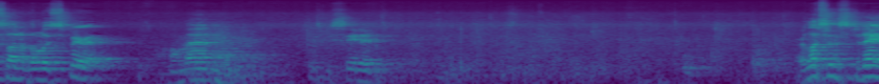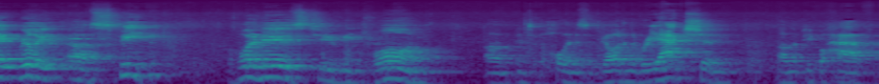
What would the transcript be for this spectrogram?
Son, of the Holy Spirit. Amen. Please be seated. Our lessons today really uh, speak of what it is to be drawn um, into the holiness of God and the reaction um, that people have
